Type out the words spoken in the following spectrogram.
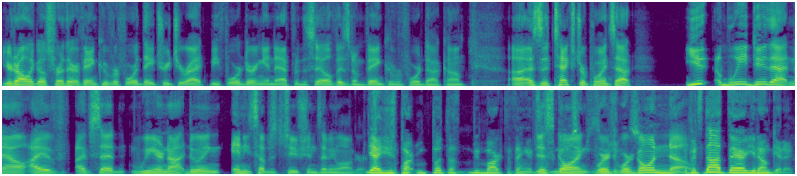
Your dollar goes further at Vancouver Ford. They treat you right before, during, and after the sale. Visit them, vancouverford.com. Uh, as the texter points out, you we do that now. I've I've said we are not doing any substitutions any longer. Yeah, you just part, put the you mark the thing. It's Just no going, we're, we're substitutions. going no. If it's not there, you don't get it.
